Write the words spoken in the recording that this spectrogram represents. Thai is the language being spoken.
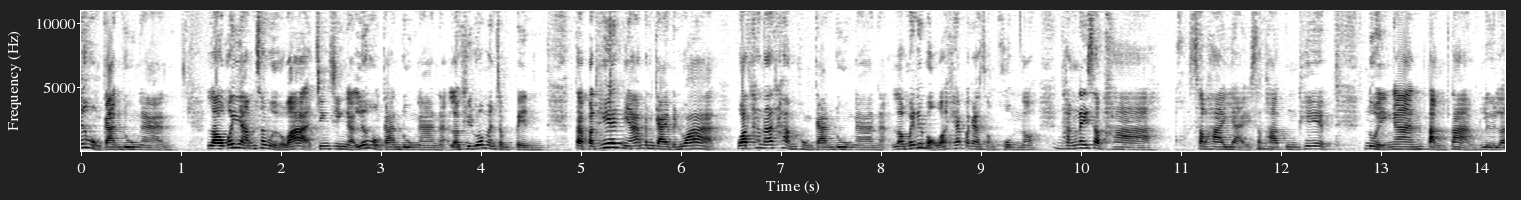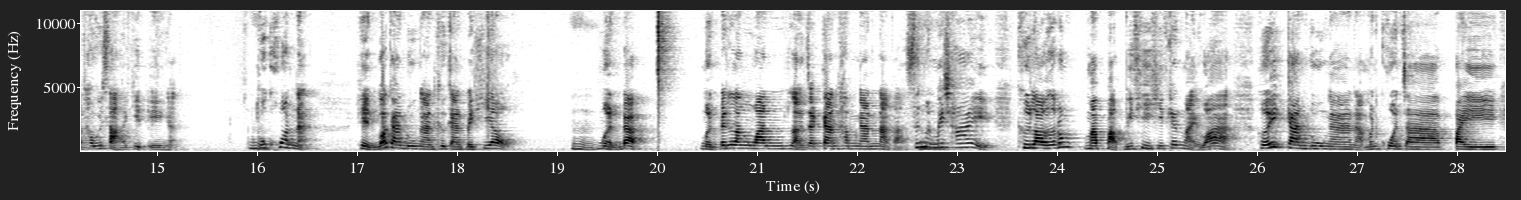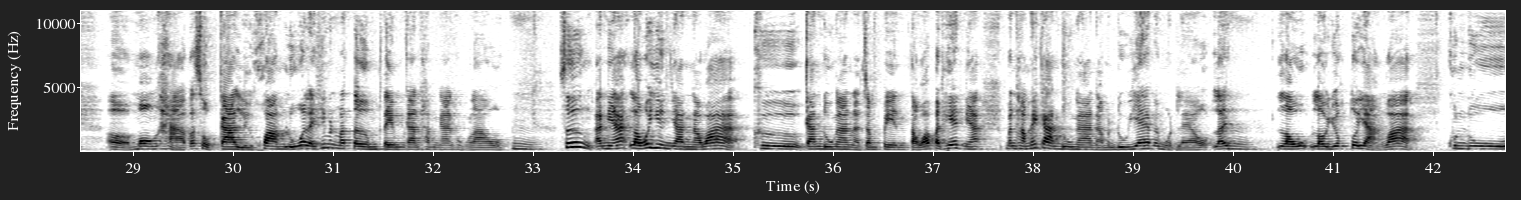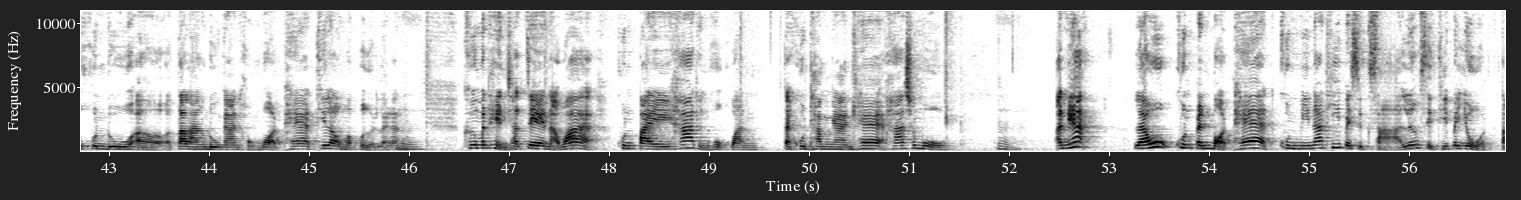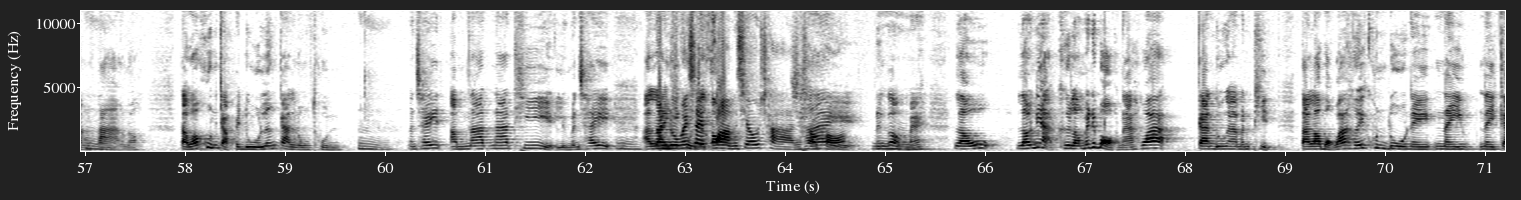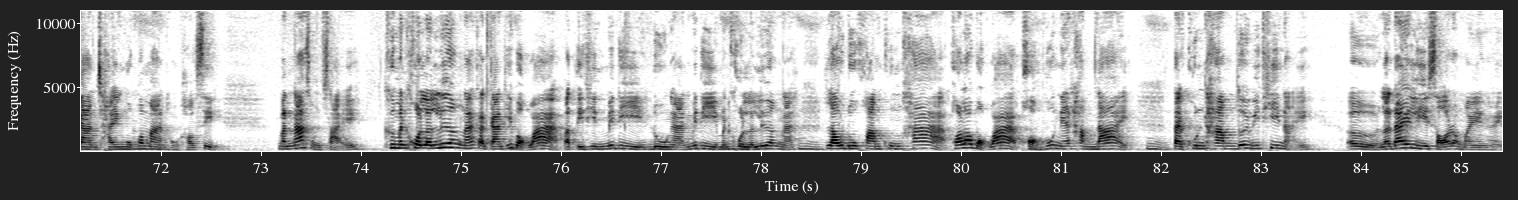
รื่องของการดูงาน เราก็ย้ำเสมอว่าจริงๆอะเรื่องของการดูงานอะเราคิดว่ามันจำเป็น แต่ประเทศเนี้ยมันกลายเป็นว่าวัฒนธรรมของการดูงานอะเราไม่ได้บอกว่าแค่ประกันสังคมเนาะทั้งในสภาสภาใหญ่สภากรุงเทพ หน่วยงานต่างๆ หรือรัฐวิสาหกิจเองอะทุกคนน่ะ เห็นว่าการดูงานคือการไปเที่ยวอืมเหมือนแบบ เหมือนเป็นรางวัลหลังจากการทำงานหนักอะซึ่งมันไม่ใช่ คือเราจะต้องมาปรับวิธีคิดกันใหม่ว่า เฮ้ย การดูงานอะมันควรจะไปเออมองหาประสบการณ์หรือความรู้อะไรที่มันมาเติมเต็มการทำงานของเราอืมซึ่งอันเนี้ยเราก็ยืนยันนะว่า คือการดูงานอะจำเป็น แต่ว่าประเทศเนี้ยมันทำให้การดูงานอะมันดูแย่ไปหมดแล้ว และอืมเราเรายกตัวอย่างว่า คุณดูคุณดูเอ่อตารางดูงานของบอร์ดแพทย์ที่เรามาเปิดแล้วกันอืมคือมันเห็นชัดเจนอะว่าคุณไป5-6วัน แต่คุณทำงานแค่ 5 ชั่วโมงอืมอันเนี้ยแล้วคุณเป็นบอร์ดแพทย์ คุณมีหน้าที่ไปศึกษาเรื่องสิทธิประโยชน์ต่าง ๆ เนาะแต่ว่าคุณกลับไปดูเรื่องการลงทุนอืมมันใช่อำนาจหน้าที่หรือมันใช่อะไรมันดูไม่ใช่ที่ณจะต้คองวามเชี่ยวชาญเฉใช่พาะนึกออกไหมแล้วแล้วเนี่ยคือเราไม่ได้บอกนะว่าการดูงานมันผิด แต่เราบอกว่าเฮ้ยคุณดูในในในการใช้งบประมาณของเขาสิ มันน่าสงสัย คือมันคนละเรื่องนะกับการที่บอกว่าปฏิทินไม่ดี ดูงานไม่ดีมันคนละเรื่องนะ เราดูความคุ้มค่า เพราะเราบอกว่าของพวกเนี้ยทำได้อืมแต่คุณทำด้วยวิธีไหน เออ แล้วได้รีซอสออกมายังไง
